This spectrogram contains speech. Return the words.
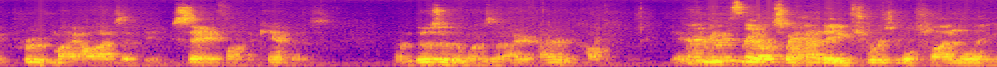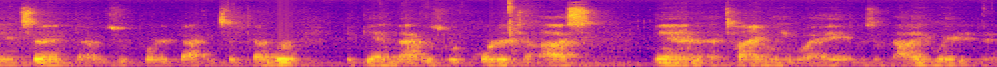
improve my odds of being safe on the campus. Um, those are the ones that I, I recall. And And we, we also had a forcible fondling incident that was reported back in September. Again, that was reported to us in a timely way. It was evaluated and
